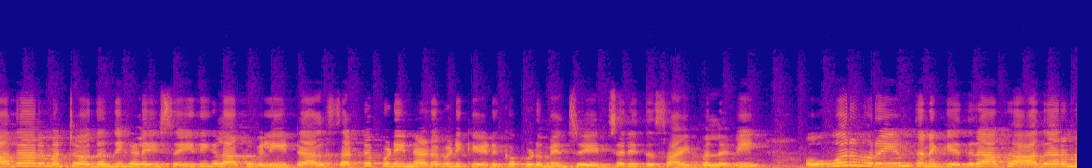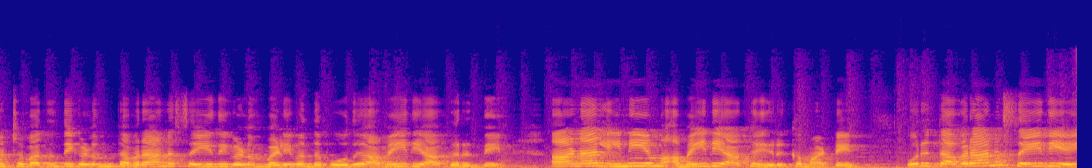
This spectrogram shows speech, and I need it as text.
ஆதாரமற்ற வதந்திகளை செய்திகளாக வெளியிட்டால் சட்டப்படி நடவடிக்கை எடுக்கப்படும் என்று எச்சரித்த சாய் பல்லவி ஒவ்வொரு முறையும் தனக்கு எதிராக ஆதாரமற்ற வதந்திகளும் தவறான செய்திகளும் வெளிவந்த போது அமைதியாக இருந்தேன். ஆனால் இனியும் அமைதியாக இருக்க மாட்டேன். ஒரு தவறான செய்தியை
